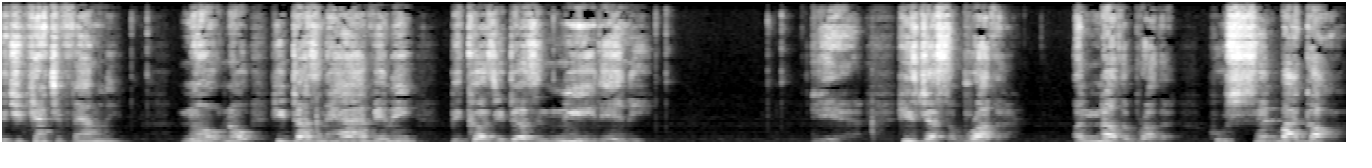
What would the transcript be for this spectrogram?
Did you catch it, family? No, no. He doesn't have any because he doesn't need any. Yeah. He's just a brother, another brother who's sent by God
